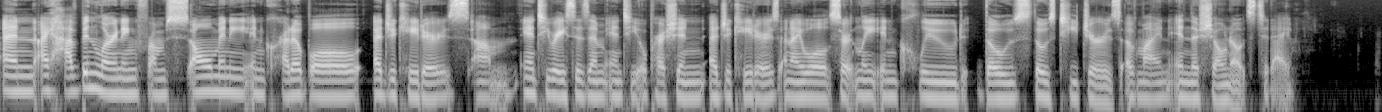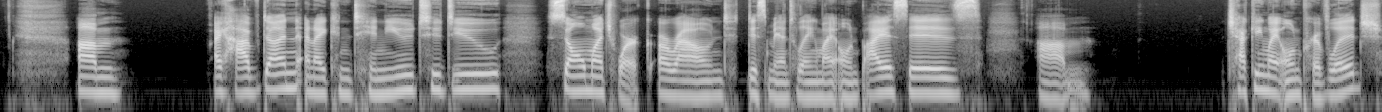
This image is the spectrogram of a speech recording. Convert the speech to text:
And I have been learning from so many incredible educators, um, anti racism, anti oppression educators. And I will certainly include those, those teachers of mine in the show notes today. Um, I have done and I continue to do so much work around dismantling my own biases, um, checking my own privilege.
